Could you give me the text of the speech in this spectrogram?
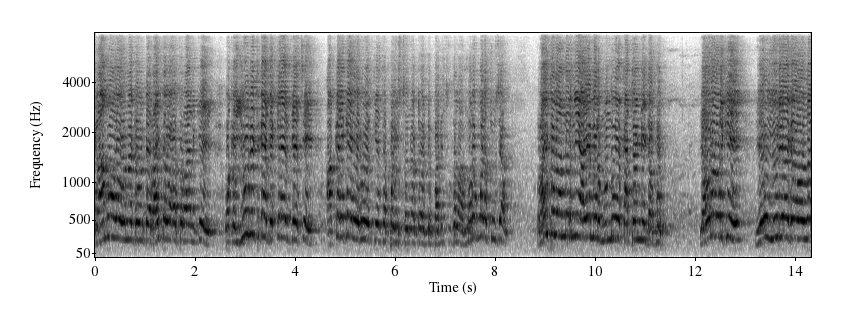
గ్రామంలో ఉన్నటువంటి రైతుల అవసరానికి ఒక యూనిట్గా డిక్లేర్ చేసి అక్కడికే ఎరువులు తీసుకుపోయిస్తున్నటువంటి పరిస్థితులు అందరం కూడా చూసాం రైతులందరినీ అయ్యే మీరు ముందుగా కట్టండి డబ్బు. ఎవరెవరికి ఏ యూరియా కావాలన్నా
